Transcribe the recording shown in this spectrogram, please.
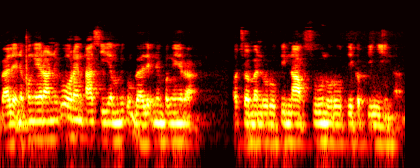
Balik ning pangeran niku orientasi em niku balik ning pangeran. Aja menuruti nafsu, nuruti kepinginan.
